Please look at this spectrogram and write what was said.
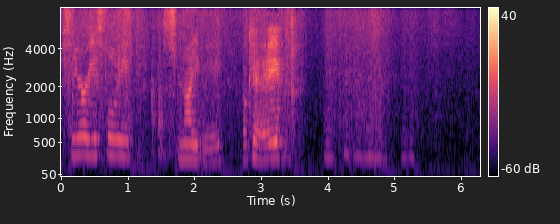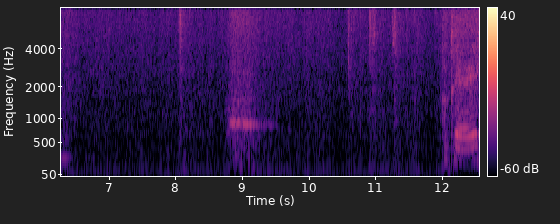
Seriously, snipe me. Okay. Okay.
